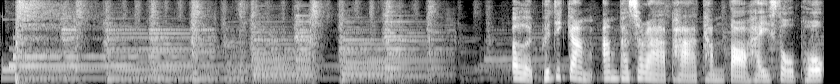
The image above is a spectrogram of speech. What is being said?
เปิดพฤติกรรมอัมพัชราภาทำต่อไฮโซพก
